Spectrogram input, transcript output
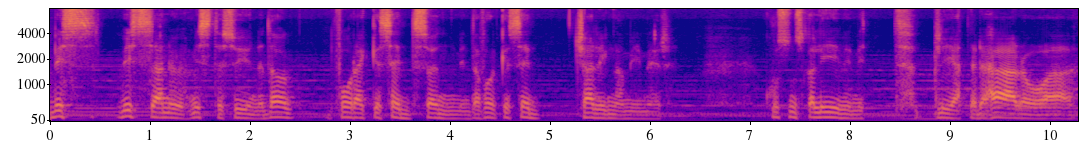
Hvis, hvis jeg nå mister synet, da får jeg ikke sett sønnen min, da får jeg ikke sett kjerringa mi mer. Hvordan skal livet mitt bli etter det her, og uh,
